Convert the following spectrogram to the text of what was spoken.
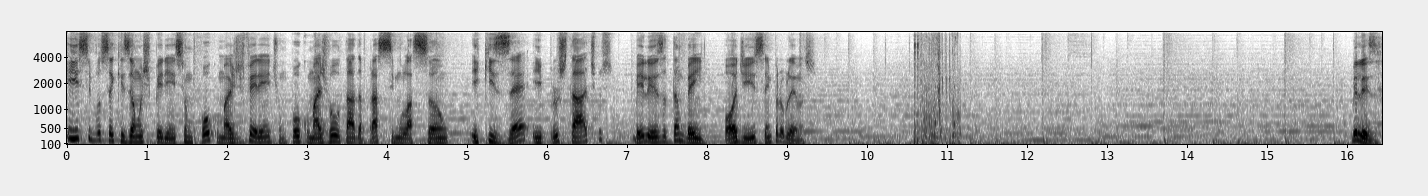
E se você quiser uma experiência um pouco mais diferente, um pouco mais voltada para simulação e quiser ir para os táticos, beleza também, pode ir sem problemas. Beleza,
